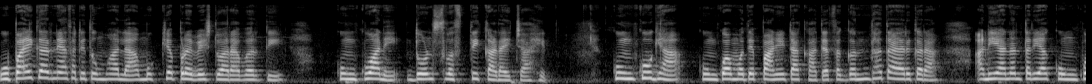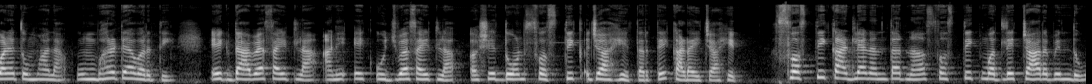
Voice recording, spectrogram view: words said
उपाय करण्यासाठी तुम्हाला मुख्य प्रवेशद्वारावरती कुंकवाने दोन स्वस्तिक काढायचे आहेत. कुंकू घ्या. कुंकवामध्ये पाणी टाका. त्याचा गंध तयार करा. आणि यानंतर या कुंकवाने तुम्हाला उंबरट्यावरती एक डाव्या साईडला आणि एक उजव्या साईडला असे दोन स्वस्तिक जे आहे तर ते काढायचे आहेत. स्वस्तिक काढल्यानंतर ना स्वस्तिकमधले चार बिंदू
